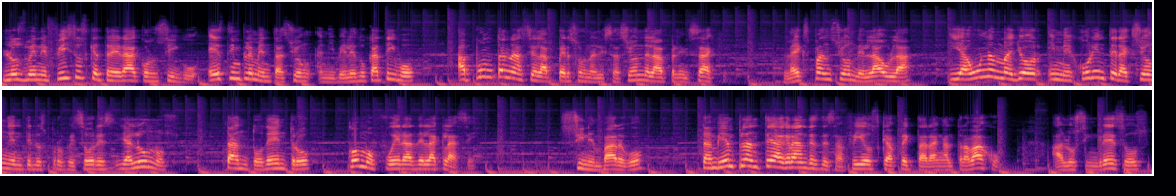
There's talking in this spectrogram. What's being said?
Los beneficios que traerá consigo esta implementación a nivel educativo apuntan hacia la personalización del aprendizaje, la expansión del aula y a una mayor y mejor interacción entre los profesores y alumnos, tanto dentro como fuera de la clase. Sin embargo, también plantea grandes desafíos que afectarán al trabajo, a los ingresos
